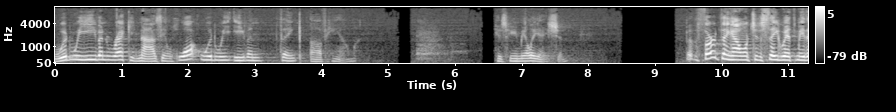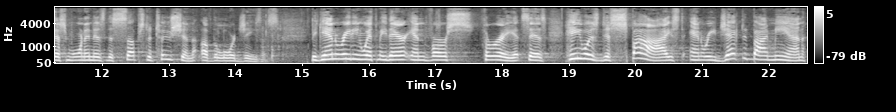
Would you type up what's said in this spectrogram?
Would we even recognize him? What would we even think of him? His humiliation. But the third thing I want you to see with me this morning is the substitution of the Lord Jesus. Begin reading with me there in verse 3. It says, He was despised and rejected by men,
